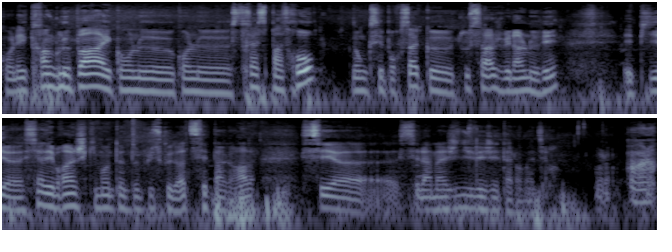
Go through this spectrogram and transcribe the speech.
qu l'étrangle pas et qu'on le, qu'on le stresse pas trop. Donc c'est pour ça que tout ça, je vais l'enlever. Et puis euh, s'il y a des branches qui montent un peu plus que d'autres, c'est pas grave. C'est euh, la magie du végétal, on va dire. Voilà. voilà.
